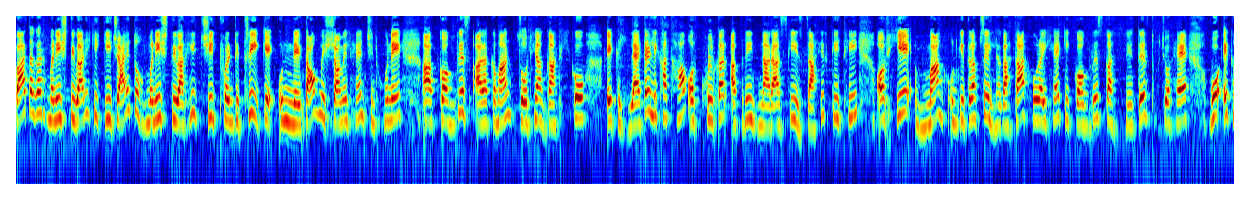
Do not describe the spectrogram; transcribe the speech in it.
बात अगर मनीष तिवारी की की जाए तो मनीष तिवारी जी ट्वेंटी के उन नेताओं में शामिल हैं जिन्होंने कांग्रेस आलाकमान सोनिया गांधी को एक लेटर लिखा था और खुलकर अपनी नाराज़गी ज़ाहिर की थी। और ये मांग उनकी तरफ़ से लगातार हो रही है कि कांग्रेस का नेतृत्व जो है, वो एक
